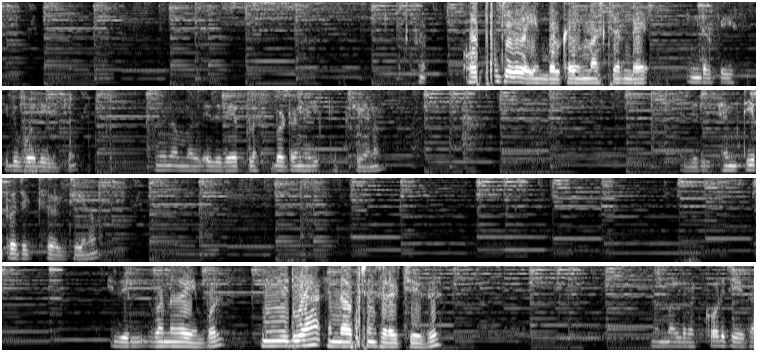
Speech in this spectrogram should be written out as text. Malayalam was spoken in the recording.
ഓപ്പൺ ചെയ്ത് കഴിയുമ്പോൾ കൈൻ മാസ്റ്ററിന്റെ ഇന്റർഫേസ് ഇതുപോലെ ഇരിക്കും. ഇനി നമ്മൾ ഇതിലെ പ്ലസ് ബട്ടണിൽ ക്ലിക്ക് ചെയ്യണം. ഇതിൽ എം ടി പ്രൊജക്റ്റ് സെലക്ട് ചെയ്യണം. ഇതിൽ വന്നു കഴിയുമ്പോൾ മീഡിയ എന്ന ഓപ്ഷൻ സെലക്ട് ചെയ്ത് നമ്മൾ റെക്കോർഡ് ചെയ്ത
